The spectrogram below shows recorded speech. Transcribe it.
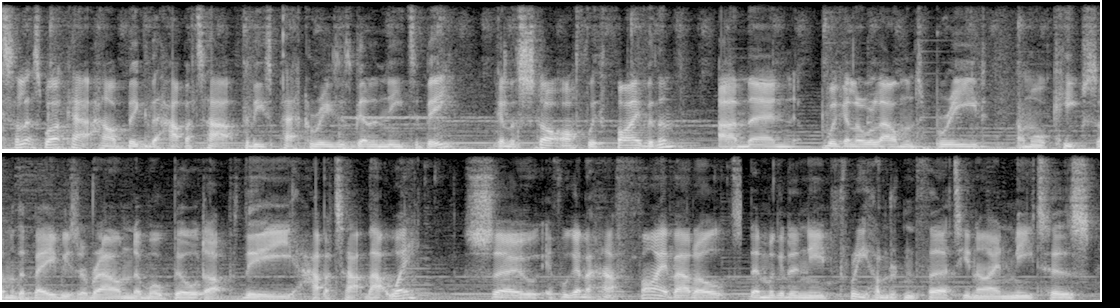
So let's work out how big the habitat for these peccaries is going to need to be. We're going to start off with five of them and then we're going to allow them to breed and we'll keep some of the babies around and we'll build up the habitat that way. So if we're going to have five adults, then we're going to need 339 meters.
